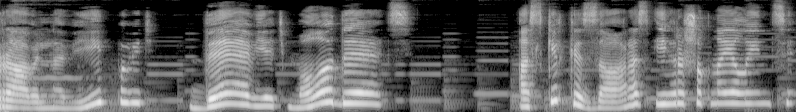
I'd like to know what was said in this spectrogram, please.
Правильна відповідь 9. Молодець. А скільки зараз іграшок на ялинці?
